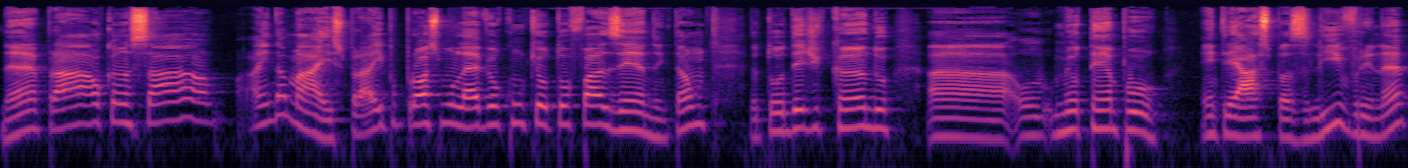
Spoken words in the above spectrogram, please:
né, para alcançar ainda mais, para ir para o próximo level com o que eu estou fazendo. Então, eu estou dedicando uh, o meu tempo entre aspas livre, né,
